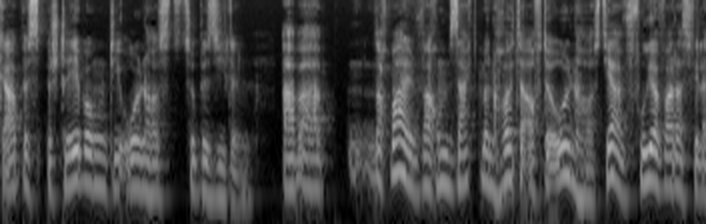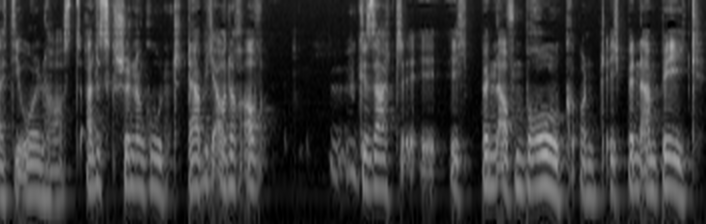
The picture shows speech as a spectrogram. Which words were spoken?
gab es Bestrebungen, die Ohlenhorst zu besiedeln. Aber nochmal, warum sagt man heute auf der Ohlenhorst? Ja, früher war das vielleicht die Ohlenhorst. Alles schön und gut. Da habe ich auch noch auf gesagt, ich bin auf dem Brok und ich bin am Beek.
